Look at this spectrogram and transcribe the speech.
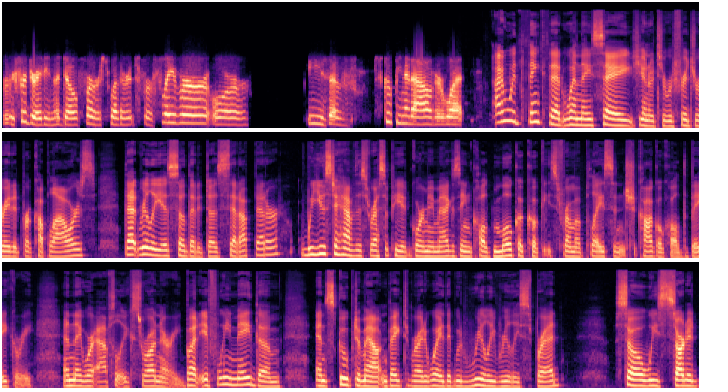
refrigerating the dough first, whether it's for flavor or ease of scooping it out or what. I would think that when they say, you know, to refrigerate it for a couple hours, that really is so that it does set up better. We used to have this recipe at Gourmet Magazine called mocha cookies from a place in Chicago called The Bakery, and they were absolutely extraordinary. But if we made them and scooped them out and baked them right away, they would really, really spread. So we started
